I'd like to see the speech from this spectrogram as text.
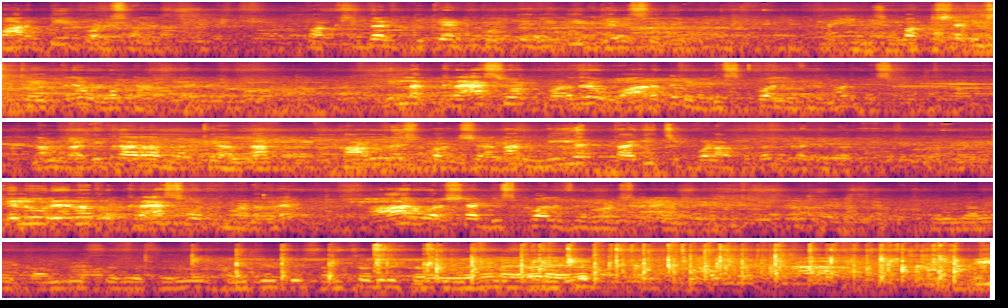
ಪಾರ್ಟಿ ಕೊಡಿಸಲ್ಲ. ಪಕ್ಷದಲ್ಲಿ ಟಿಕೆಟ್ ಕೊಟ್ಟಿದ್ದೀವಿ ಗೆಲ್ಲಿಸಿದ್ದೀವಿ ಪಕ್ಷ ಇಷ್ಟ ಇದ್ದರೆ ಓಟ್ ಹಾಕ್ತಾರೆ ಇಲ್ಲ ಕ್ರ್ಯಾಶ್ ವರ್ಕ್ ಮಾಡಿದ್ರೆ ವಾರಕ್ಕೆ ಡಿಸ್ಕ್ವಾಲಿಫೈ ಮಾಡಿ ನಮ್ಗೆ ಅಧಿಕಾರ ಮುಖ್ಯ ಅಲ್ಲ ಕಾಂಗ್ರೆಸ್ ಪಕ್ಷನ ನಿಯತ್ತಾಗಿ ಚಿಕ್ಕಬಳ್ಳಾಪುರದಲ್ಲಿ ಕಟ್ಟಬೇಕು ಕೆಲವ್ರು ಏನಾದರೂ ಕ್ರ್ಯಾಶ್ ವರ್ಕ್ ಮಾಡಿದ್ರೆ ಆರು ವರ್ಷ ಡಿಸ್ಕ್ವಾಲಿಫೈ ಮಾಡಿಸ್ತಾರೆ ಈಗಾಗಲೇ ಕಾಂಗ್ರೆಸ್ ಸದಸ್ಯರು ಬಿಜೆಪಿ ಸಂಸದರು ಬಿ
